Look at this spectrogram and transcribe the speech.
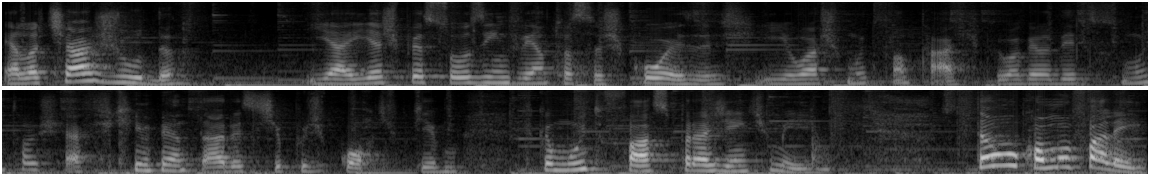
ela te ajuda. E aí as pessoas inventam essas coisas e eu acho muito fantástico. Eu agradeço muito aos chefes que inventaram esse tipo de corte, porque fica muito fácil pra gente mesmo. Então, como eu falei,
